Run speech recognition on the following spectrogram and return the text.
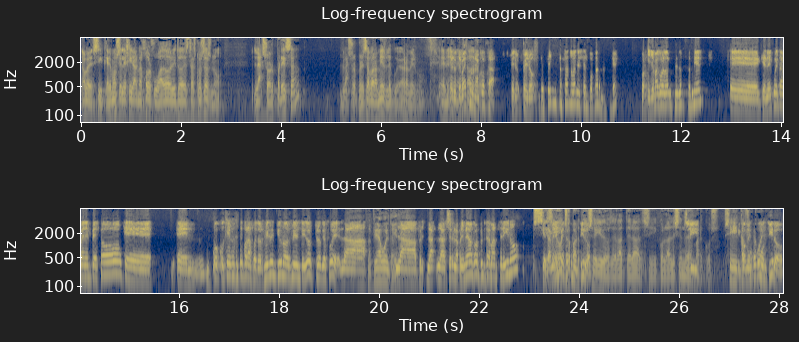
a ver, si queremos elegir al mejor jugador y todas estas cosas, no. La sorpresa, la sorpresa para mí es Leque ahora mismo. En- Pero en te voy a decir una de cosa. Pero, pero estoy pasando varias temporadas, ¿eh? Porque yo me acuerdo de dos también, eh, que Leque también empezó, que en poco, ¿qué temporada fue? 2021-2022 creo que fue. La, La primera vuelta. ¿eh? la, la, la, la primera completa de Marcelino, Sí, que también sí, empezó ocho como un tiro. partidos seguidos de lateral, sí, con la lesión de Sí. Marcos. Sí, y comenzó Cafu como un fue. tiro.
